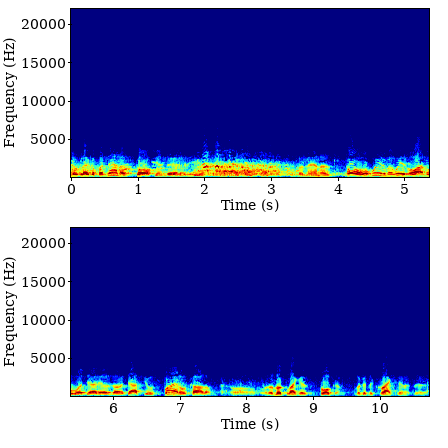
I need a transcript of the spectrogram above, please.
Look like a banana stalk in there to me. Bananas? Oh, well, wait a minute, wait a minute. Oh, I know what that is. Uh, that's your spinal column. Oh, well, it looked like it's broken. Look at the cracks in it there.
